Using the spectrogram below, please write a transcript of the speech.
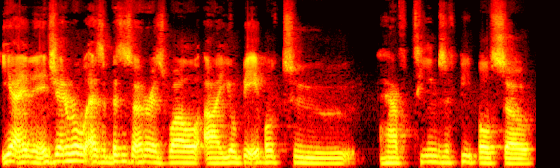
yeah in, in general as a business owner as well uh, you'll be able to have teams of people so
